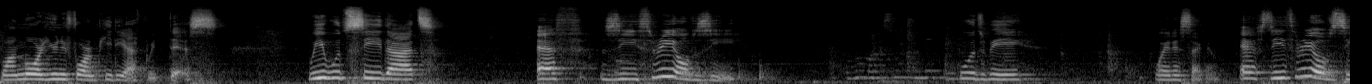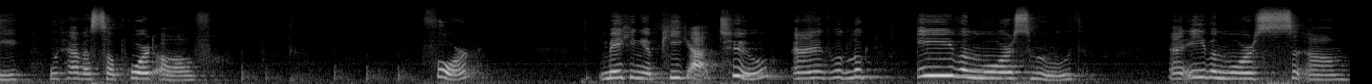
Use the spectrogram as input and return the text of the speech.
one more uniform PDF with this, we would see that fz3 of z would be, wait a second, fz3 of z would have a support of 4, making a peak at 2, and it would look even more smooth and even more um,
